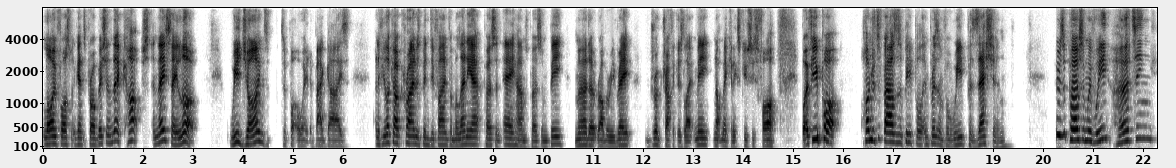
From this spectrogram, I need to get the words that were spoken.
Law Enforcement Against Prohibition. They're cops, and they say, look, we joined to put away the bad guys. And if you look how crime has been defined for millennia, person A harms person B, murder, robbery, rape, drug traffickers like me, not making excuses for. But if you put hundreds of thousands of people in prison for weed possession, who's a person with weed hurting?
